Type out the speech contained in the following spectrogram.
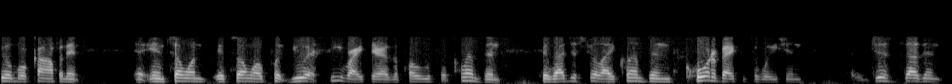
feel more confident in someone if someone put USC right there as opposed to Clemson, because I just feel like Clemson's quarterback situation just doesn't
